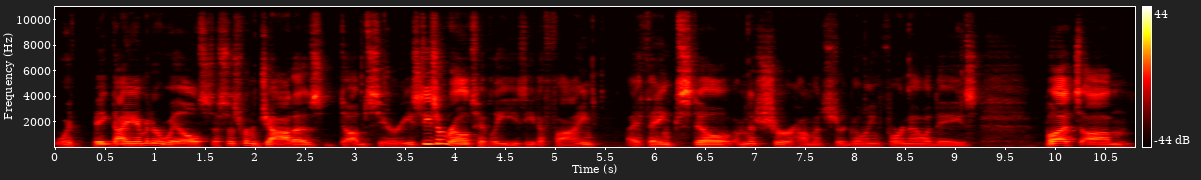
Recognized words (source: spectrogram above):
with big diameter wheels. This is from Jada's Dub series. These are relatively easy to find, I think. Still, I'm not sure how much they're going for nowadays. But, um,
